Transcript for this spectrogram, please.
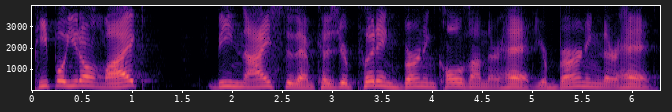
people you don't like, be nice to them because you're putting burning coals on their head. You're burning their head.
